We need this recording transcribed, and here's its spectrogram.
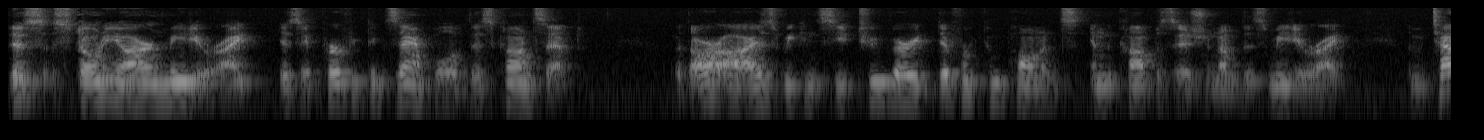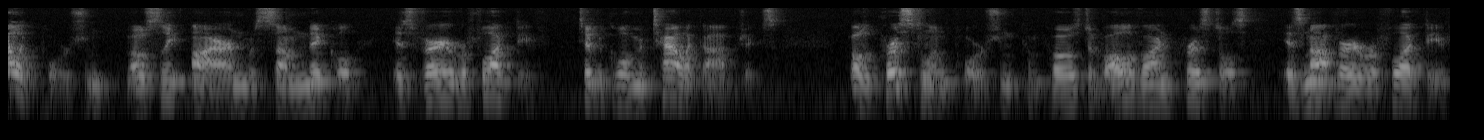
This stony iron meteorite is a perfect example of this concept. With our eyes, we can see two very different components in the composition of this meteorite. The metallic portion, mostly iron with some nickel, is very reflective, typical of metallic objects, while the crystalline portion, composed of olivine crystals, is not very reflective.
